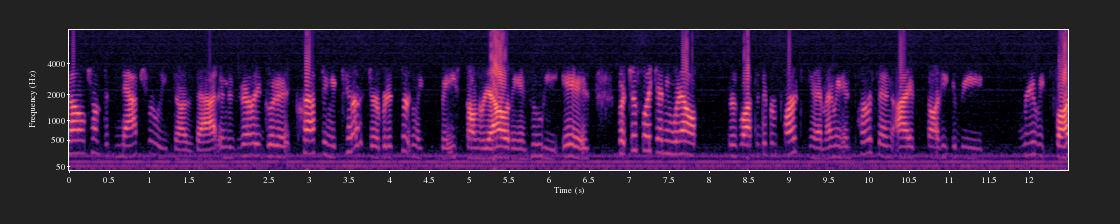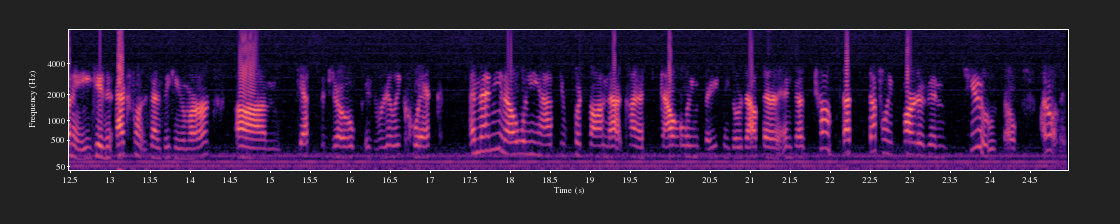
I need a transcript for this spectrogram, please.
Donald Trump just naturally does that and is very good at crafting a character, but it's certainly based on reality and who he is. But just like anyone else, there's lots of different parts to him. I mean, in person, I thought he could be really funny. He has an excellent sense of humor. Um, gets the joke, is really quick. And then, you know, when he has to puts on that kind of scowling face and goes out there and does Trump, that's definitely part of him too. So I don't. You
